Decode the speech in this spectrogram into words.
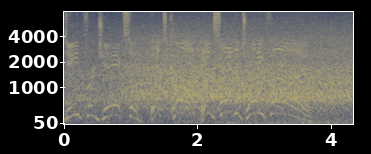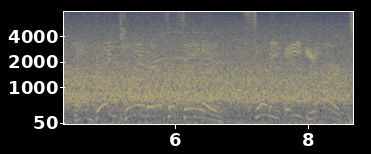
deep for Jackson. It's caught inside the 25. A big play there for Philly. 48 yards.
